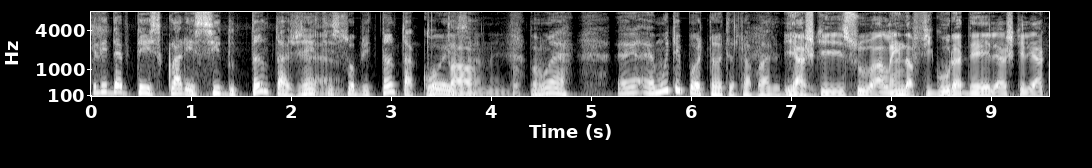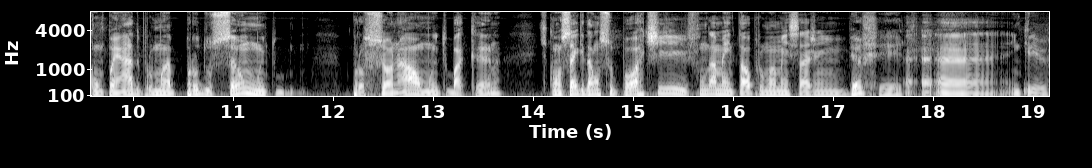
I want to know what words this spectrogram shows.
ele deve ter esclarecido tanta gente é. sobre tanta coisa. Total. Não é? É? é? muito importante o trabalho dele. E acho que isso, além da figura dele, acho que ele é acompanhado por uma produção muito profissional, muito bacana, que consegue dar um suporte fundamental para uma mensagem perfeito, é, é, é, incrível.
